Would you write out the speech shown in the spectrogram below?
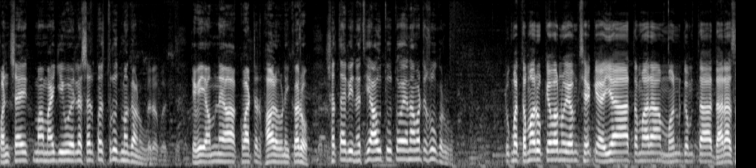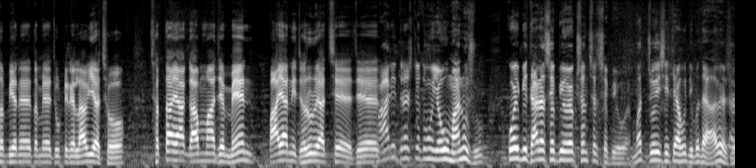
પંચાયતમાં માંગી હોય એટલે સરપંચ થ્રુ જ મગાણવું બરાબર છે. કે ભાઈ અમને આ ક્વાર્ટર ફાળવણી કરો. છતાં બી નથી આવતું તો એના માટે શું કરવું? ટૂંકમાં તમારું કહેવાનું એમ છે કે અહીંયા તમારા મનગમતા ધારાસભ્યને તમે ચૂંટીને લાવ્યા છો. છતાંય આ ગામમાં જે મેન પાયાની જરૂરિયાત છે જે મારી દ્રષ્ટિએ તો હું એવું માનું છું કોઈ બી ધારાસભ્ય હોય સંસદ સભ્ય હોય મત જોઈ છે ત્યાં સુધી બધા આવે છે.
